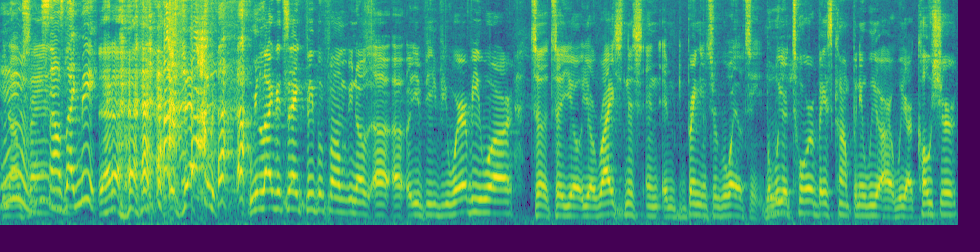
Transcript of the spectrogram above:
You know what I'm mm, saying? Sounds like me. exactly. we like to take people from, you know, uh, uh, if, if you, wherever you are to, to your, your righteousness and, and bring you to royalty. But mm. we are a mm. tour-based company. We are we are kosher.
